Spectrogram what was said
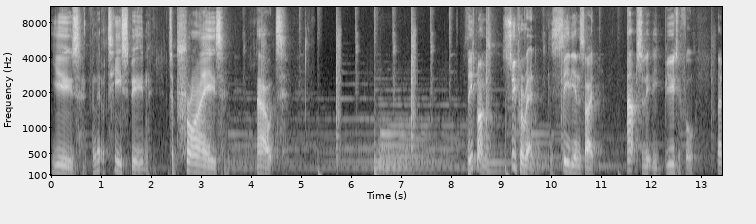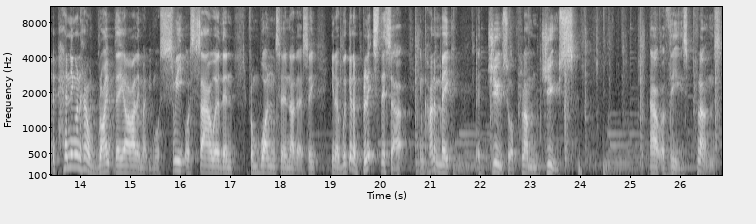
use a little teaspoon to prise out. These plums, super red. You can see the inside, absolutely beautiful. Now, depending on how ripe they are, they might be more sweet or sour than from one to another. So, you know, we're gonna blitz this up and kind of make a juice or plum juice out of these plums.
